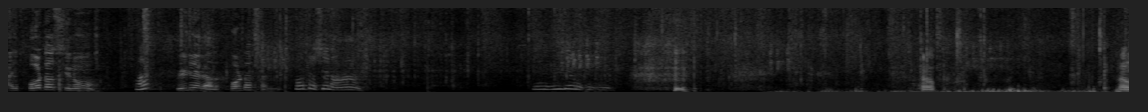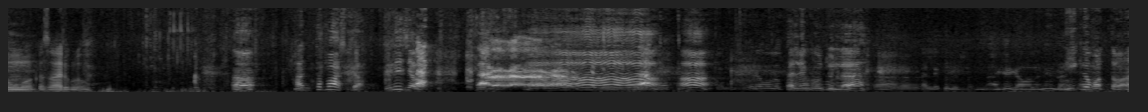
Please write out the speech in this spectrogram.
అది ఫోటోస్ తిను. వీడియో కాదు ఫోటోస్ అండి అనుకుంటున్నాను ప్రభు ప్రభు ఒకసారి ప్రభు. అంత ఫాస్ట్గా. తినేసావా. తల్లి కూతుర్లా నాకే కావాలని నీకే మొత్తమా?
